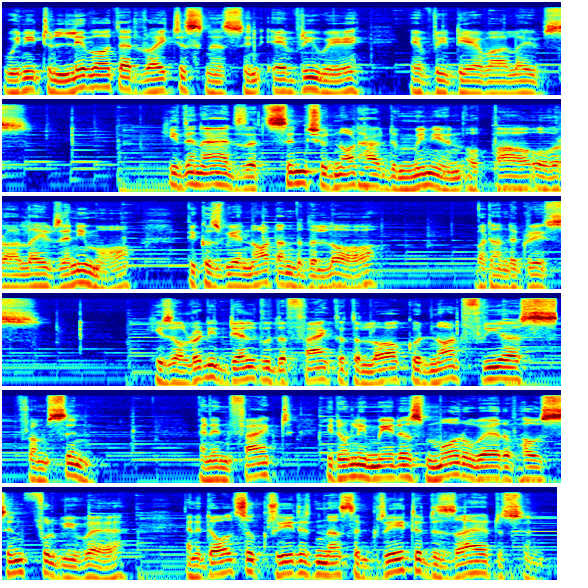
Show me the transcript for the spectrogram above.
we need to live out that righteousness in every way, every day of our lives. He then adds that sin should not have dominion or power over our lives anymore because we are not under the law, but under grace. He's already dealt with the fact that the law could not free us from sin. And in fact, it only made us more aware of how sinful we were, and it also created in us a greater desire to sin.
